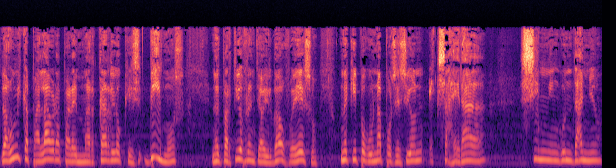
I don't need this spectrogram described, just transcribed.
La única palabra para enmarcar lo que vimos en el partido frente a Bilbao fue eso. Un equipo con una posesión exagerada, sin ningún daño,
